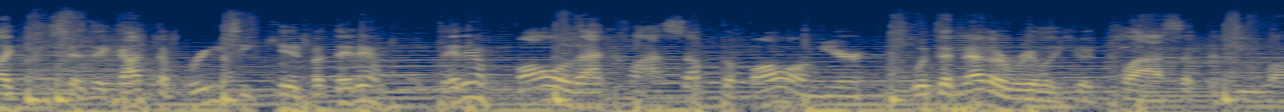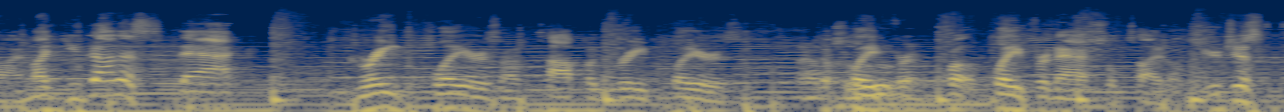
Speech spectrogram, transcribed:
like you said, they got the Bresee kid, but they didn't they didn't follow that class up the following year with another really good class at the D line. Like you got to stack great players on top of great players Absolutely. to play for play for national titles. You're just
